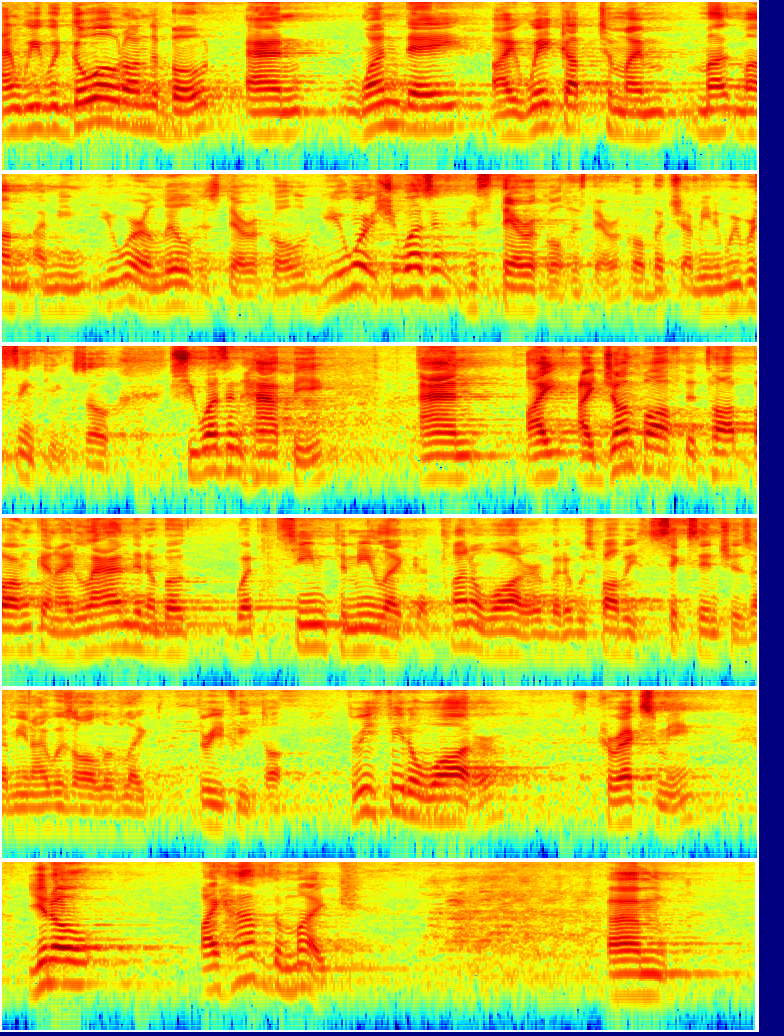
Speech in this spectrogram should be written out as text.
and we would go out on the boat, and one day I wake up to my mom. I mean, you were a little hysterical. You were. She wasn't hysterical, hysterical, but she, I mean, we were sinking, so she wasn't happy. And I, I jump off the top bunk and I land in about what seemed to me like a ton of water, but it was probably six inches. I mean, I was all of like three feet tall. Three feet of water, corrects me. You know, I have the mic. Um,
